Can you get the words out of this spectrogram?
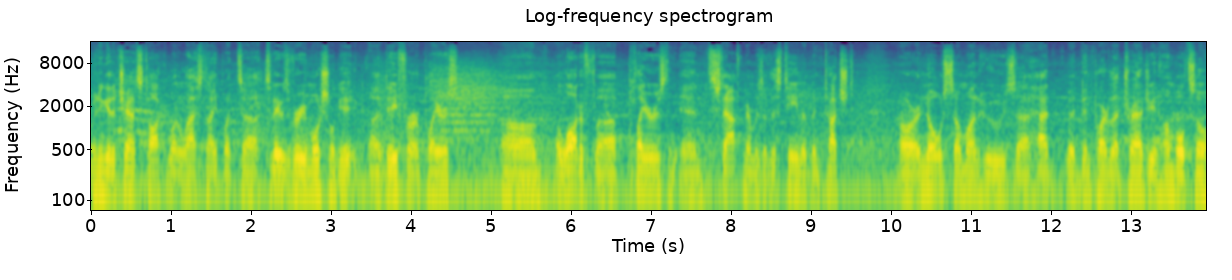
we didn't get a chance to talk about it last night. But uh, today was a very emotional uh, day for our players. Um, a lot of uh, players and, and, staff members of this team have been touched or know someone who's uh, had, had been part of that tragedy in Humboldt. So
